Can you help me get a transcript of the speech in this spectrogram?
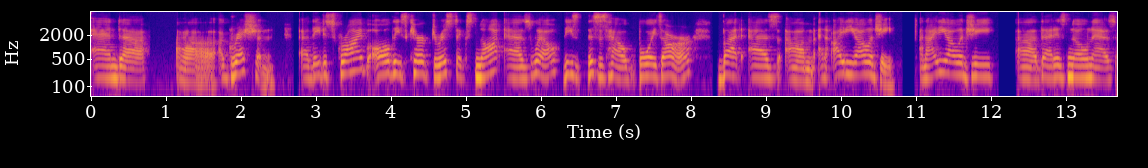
and uh, uh, aggression. Uh, they describe all these characteristics not as well. These this is how boys are, but as um, an ideology, an ideology uh, that is known as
